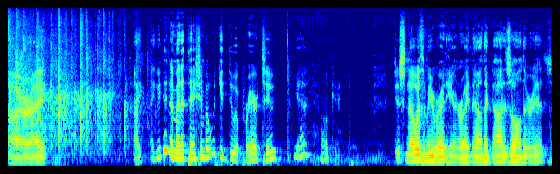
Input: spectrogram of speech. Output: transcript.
All right we did a meditation, but we could do a prayer too. Yeah? Okay. Just know with me right here and right now that God is all there is.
